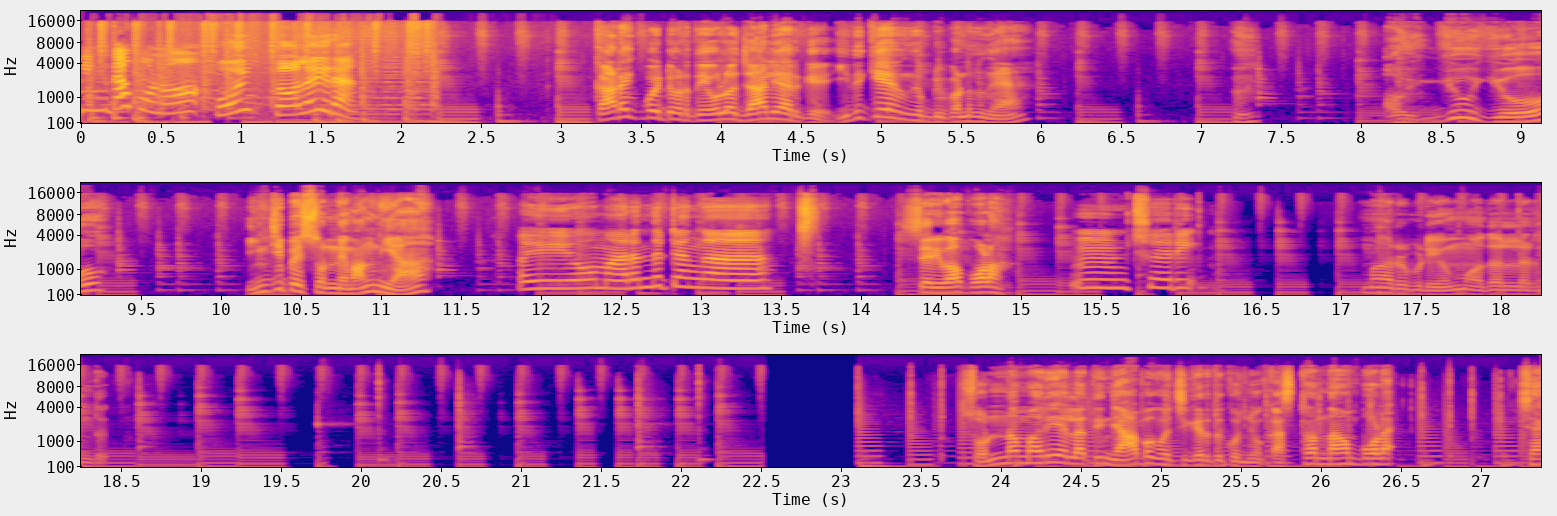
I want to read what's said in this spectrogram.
நீங்க தான் போகணும். போய் தொலைறேன். கடைக்கு போயிட்டு வரது எவ்வளவு ஜாலியா இருக்கு. இதுக்கே இதுங்க இப்படி பண்ணுதுங்க? ஐயோ இஞ்சி பேஸ்ட் சொன்னேன் வாங்குனியா? ஐயோ மறந்துட்டேங்க. சரி வா போலாம். ம் சரி. மறுபடியும் முதல்ல இருந்து. சொன்ன மாதிரியே எல்லாத்தையும் ஞாபகம் வச்சுக்கிறது கொஞ்சம் கஷ்டம்தான் போல. ச்சே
